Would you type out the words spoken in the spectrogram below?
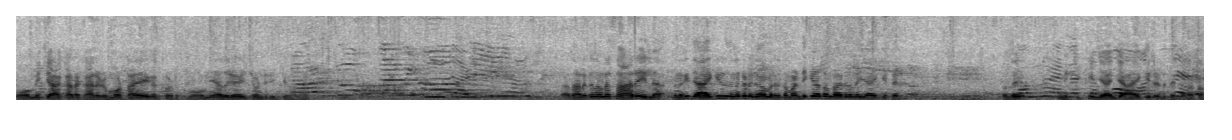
മോമിക്ക് ആ കടക്കാരൊരു മുട്ടായൊക്കെ കൊടുത്തു. മോമി അത് കഴിച്ചുകൊണ്ടിരിക്കുവാണ് ഈ കഴിക്കുന്ന അത് അടക്കുന്നുണ്ട് സാരമില്ല നിനക്ക് ജാക്കറ്റ് നിനക്ക് എടുക്കാൻ പറ്റും വണ്ടിക്കകത്തുണ്ടായിരുന്നല്ലോ ജാക്കറ്റ്? അതെ മിക്കും ഞാൻ ജാക്കറ്റ് എടുത്തില്ല കേട്ടോ.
